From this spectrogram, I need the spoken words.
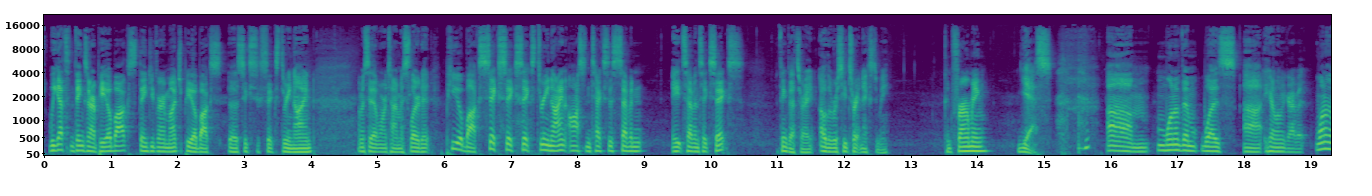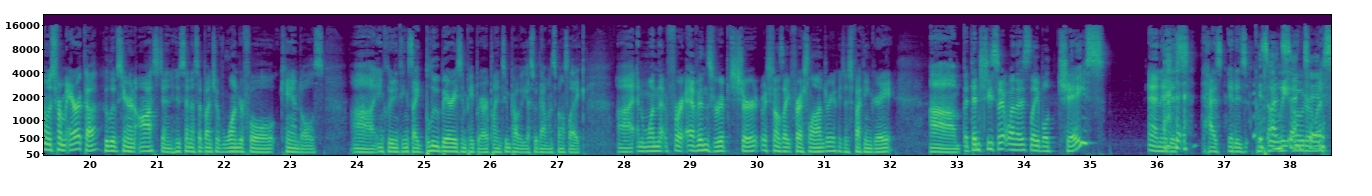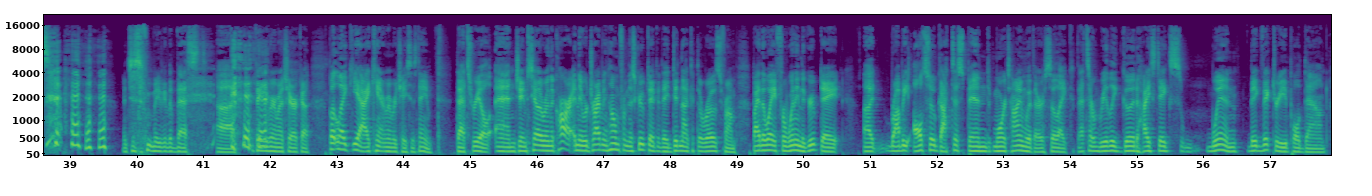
We got some things in our PO box. Thank you very much, PO box uh, six six six three nine. I'm gonna say that one more time. I slurred it. PO box six six six three nine, Austin, Texas seven eight seven six six. I think that's right. Oh, the receipt's right next to me. Confirming. Yes. Um, one of them was uh, here. Let me grab it. One of them was from Erica, who lives here in Austin, who sent us a bunch of wonderful candles, uh, including things like blueberries and paper airplanes. You can probably guess what that one smells like. Uh, and one that for Evan's ripped shirt, which smells like fresh laundry, which is fucking great. Um, but then she sent one that's labeled Chase, and it is has it is completely odorless which is maybe the best. Uh, thank you very much, Erica. But like, yeah, I can't remember Chase's name. That's real. And James Taylor were in the car, and they were driving home from this group date that they did not get the rose from. By the way, for winning the group date, uh, Robbie also got to spend more time with her. So like, that's a really good high stakes win, big victory you pulled down.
